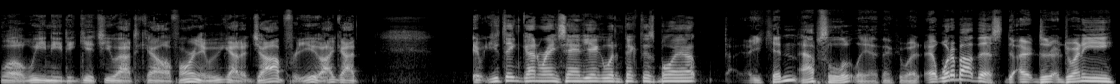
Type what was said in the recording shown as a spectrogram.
Well, we need to get you out to California. We got a job for you. I got. You think Gun Range San Diego wouldn't pick this boy up? Are you kidding? Absolutely, I think it would. Uh, What about this? Do, uh, do, do any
